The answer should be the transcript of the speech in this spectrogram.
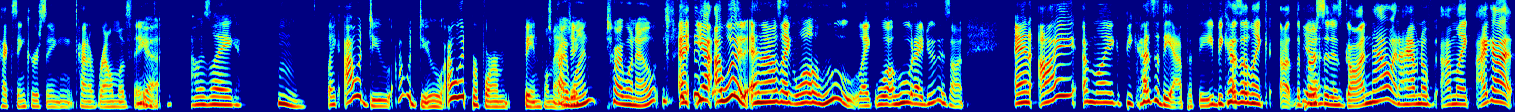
hexing cursing kind of realm of things. yeah. I was like, hmm, like I would do, I would do, I would perform baneful Try magic. one. Try one out. And- yeah, I would. And I was like, well, who? Like, well, who would I do this on? And I am like, because of the apathy, because I'm like, uh, the Yeah. person is gone now, and I have no. I'm like, I got,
